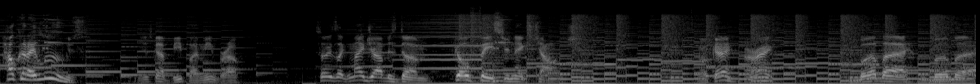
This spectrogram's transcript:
How could I lose? You just got beat by me, bro. So he's like, my job is done. Go face your next challenge. Okay, alright. Bye-bye, bye-bye.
